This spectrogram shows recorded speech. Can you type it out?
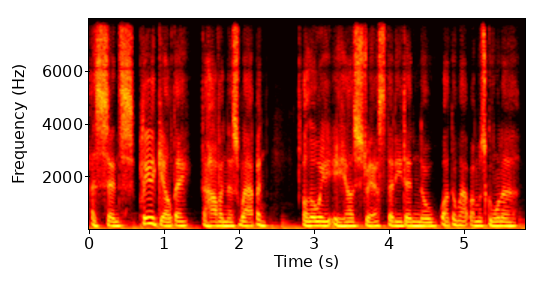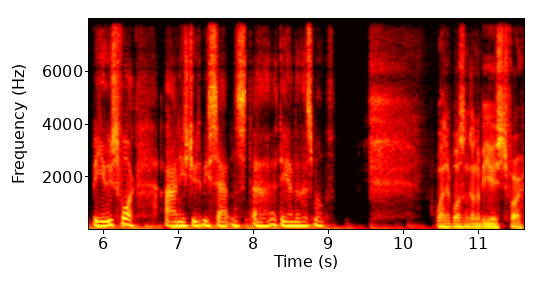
has since pleaded guilty to having this weapon. Although he, he has stressed that he didn't know what the weapon was going to be used for, and he's due to be sentenced uh, at the end of this month. Well, it wasn't going to be used for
